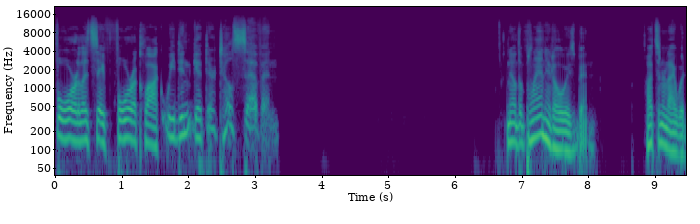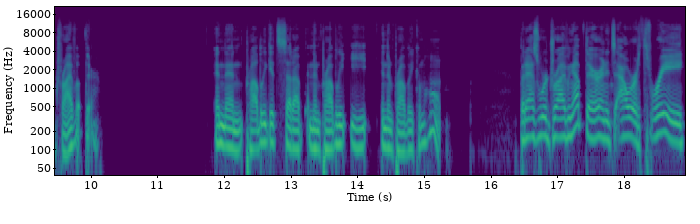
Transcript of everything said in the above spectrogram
four, let's say four o'clock. We didn't get there till seven. Now, the plan had always been Hudson and I would drive up there and then probably get set up and then probably eat and then probably come home. But as we're driving up there and it's hour three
